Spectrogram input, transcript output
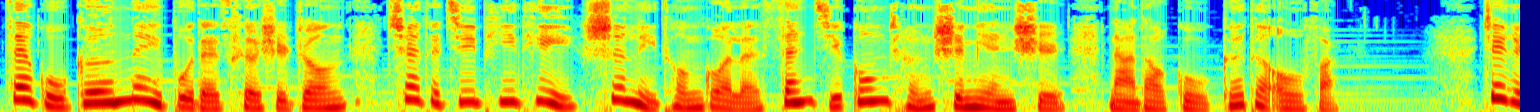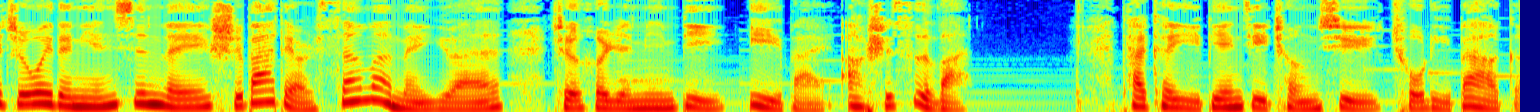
在谷歌内部的测试中，Chat GPT 顺利通过了三级工程师面试，拿到谷歌的 offer。这个职位的年薪为十八点三万美元，折合人民币一百二十四万。它可以编辑程序、处理 bug，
